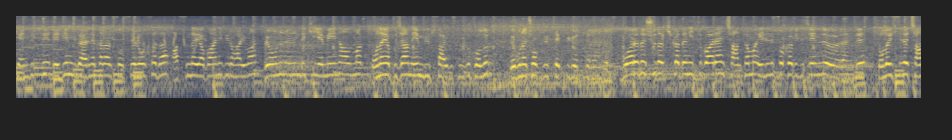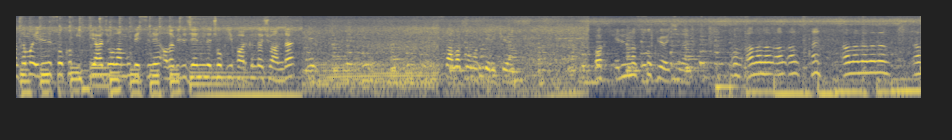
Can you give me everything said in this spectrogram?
kendisi dediğim gibi her ne kadar sosyal olsa da aslında yabani bir hayvan ve onun önündeki yemeğini almak ona yapacağım en büyük saygısızlık olur ve buna çok büyük tepki gösterebilirim. Bu arada şu dakikadan itibaren çantama elini sokabileceğini de öğrendi. Dolayısıyla çantama elini sokup ihtiyacı olan bu besini alabileceğinin de çok iyi farkında şu anda. Asla bakmamak gerekiyor. Bak elini nasıl sokuyor içine. Al al al al al. Heh, Al al al al al. al.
